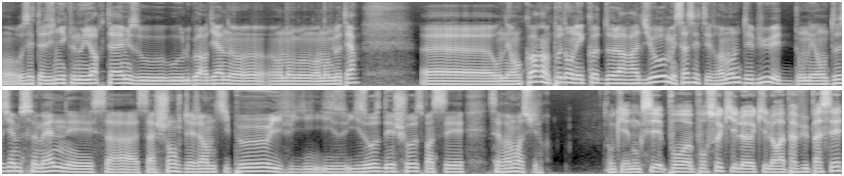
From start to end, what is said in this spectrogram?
aux États-Unis avec le New York Times ou, ou le Guardian en, Ang- en Angleterre, euh, on est encore un peu dans les codes de la radio, mais ça c'était vraiment le début et on est en deuxième semaine et ça, ça change déjà un petit peu. Ils, ils- ils osent des choses. Enfin, c'est vraiment à suivre. Ok, donc c'est pour pour ceux qui le qui l'auraient pas vu passer,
